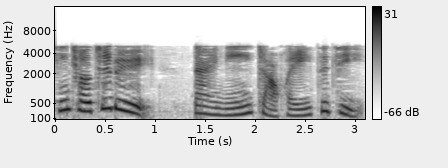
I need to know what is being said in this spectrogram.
星球之旅，带你找回自己。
